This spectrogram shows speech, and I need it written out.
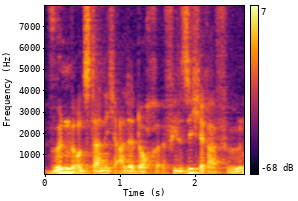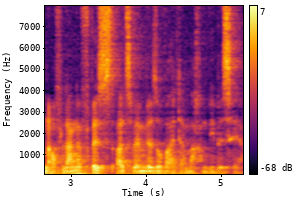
würden wir uns dann nicht alle doch viel sicherer fühlen auf lange Frist, als wenn wir so weitermachen wie bisher.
